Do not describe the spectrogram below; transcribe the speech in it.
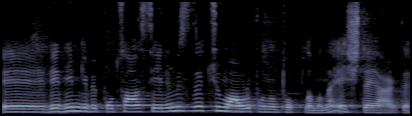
Ee, dediğim gibi potansiyelimiz de tüm Avrupa'nın toplamına eşdeğerde.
